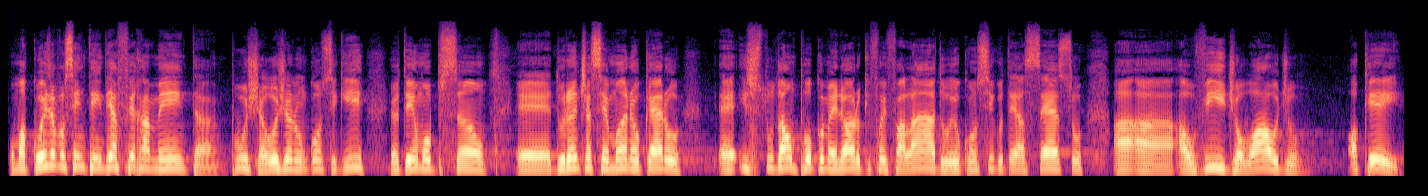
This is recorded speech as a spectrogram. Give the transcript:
Uma coisa é você entender a ferramenta. Puxa, hoje eu não consegui, eu tenho uma opção. É, durante a semana eu quero é, estudar um pouco melhor o que foi falado, eu consigo ter acesso a, a, ao vídeo, ao áudio, ok,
